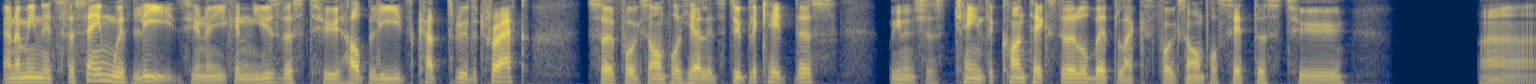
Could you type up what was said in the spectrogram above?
And I mean, it's the same with leads. You know, you can use this to help leads cut through the track. So, for example, here, let's duplicate this going to just change the context a little bit. Like, for example, set this to uh,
